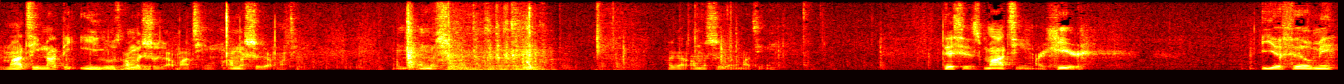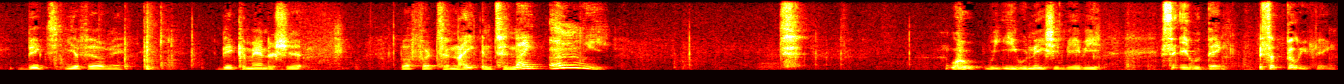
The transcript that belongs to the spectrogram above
my team, not the Eagles. I'm gonna show y'all my team. I'm gonna show y'all my team. I'm, I'm gonna show y'all my team. I got. I'm gonna show y'all my team. This is my team right here. You feel me? Big. You feel me? Big commander shit. But for tonight and tonight only. We Eagle Nation, baby. It's an Eagle thing. It's a Philly thing.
